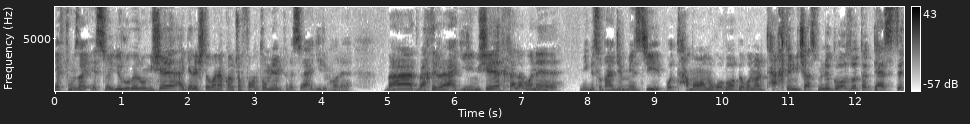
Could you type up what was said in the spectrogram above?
F-15 اسرائیلی روبرو میشه. اگر اشتباه نکنم چون فانتوم نمی‌تونست رهگیری کنه. بعد وقتی رهگیری میشه خلبان میگ 25 مصری با تمام قوا به قول من تخته میچسبونه گازو تا دسته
